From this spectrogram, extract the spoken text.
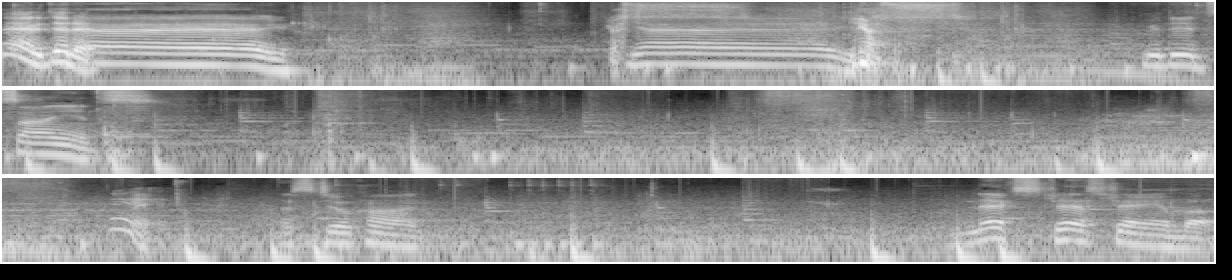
Yeah, we did it. Yay! Yes. Yay! Yes. We did science. Yeah. I still can't. Next chest chamber.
